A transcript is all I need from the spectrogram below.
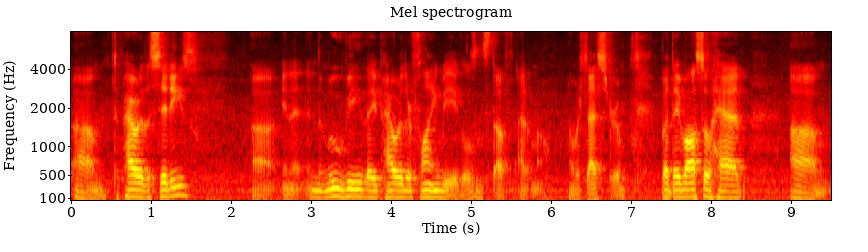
um, to power the cities. Uh, in it, in the movie, they power their flying vehicles and stuff. I don't know how much that's true, but they've also had um,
